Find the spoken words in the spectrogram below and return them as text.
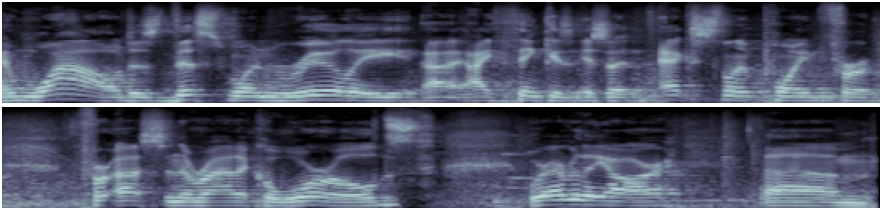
And wow, does this one really, I think, is, is an excellent point for, for us in the radical worlds, wherever they are. Um,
